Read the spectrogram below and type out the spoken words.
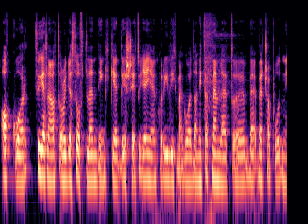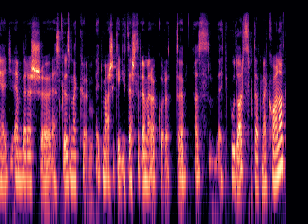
akkor független attól, hogy a soft landing kérdését ugye ilyenkor illik megoldani, tehát nem lehet be, becsapódni egy emberes eszköznek egy másik égitestre, mert akkor ott az egy kudarc, tehát meghalnak.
